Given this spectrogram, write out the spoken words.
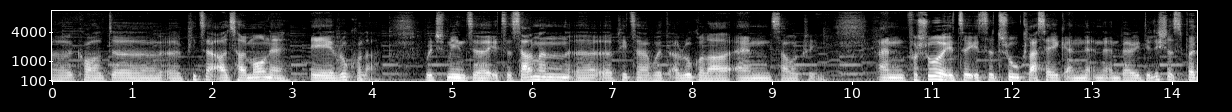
uh, called uh, uh, pizza al salmone e rucola, which means uh, it's a salmon pizza with arugula and sour cream. And for sure, it's a, it's a true classic and, and, and very delicious, but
